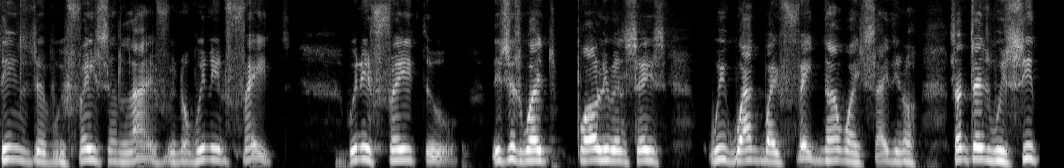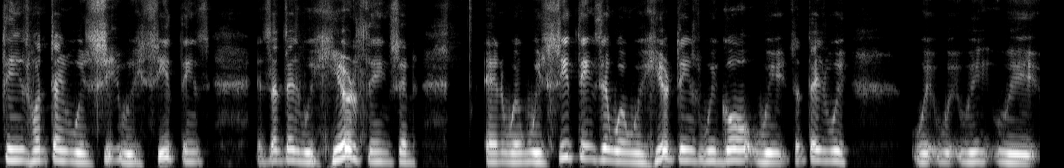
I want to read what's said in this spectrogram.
things that we face in life, you know, we need faith. We need faith to, this is why Paul even says, we walk by faith, not by sight. You know, sometimes we see things, sometimes we see we see things, and sometimes we hear things, and and when we see things and when we hear things, we go. We sometimes we we we we we,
